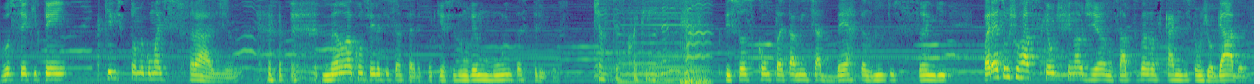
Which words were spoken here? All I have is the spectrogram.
Você que tem aquele estômago mais frágil, não aconselho assistir a série, porque vocês vão ver muitas tripas. Just as quickly. Pessoas completamente abertas, muito sangue. Parece um churrascão de final de ano, sabe? Todas as carnes estão jogadas.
